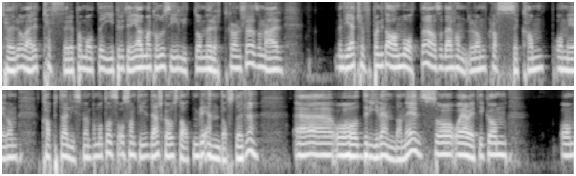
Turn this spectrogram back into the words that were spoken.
tør, å være tøffere på en måte i prioritering. Ja, man kan jo si litt om Rødt, kanskje, som er men de er tøffe på en litt annen måte. altså Der handler det om klassekamp og mer om kapitalismen. på en måte, Og samtidig, der skal jo staten bli enda større eh, og drive enda mer. Så, og jeg vet ikke om, om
